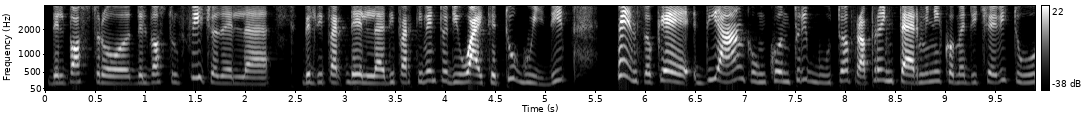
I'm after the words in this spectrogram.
del, vostro, del vostro ufficio, del, del, Dipartimento di UI che tu guidi, penso che dia anche un contributo proprio in termini, come dicevi tu,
